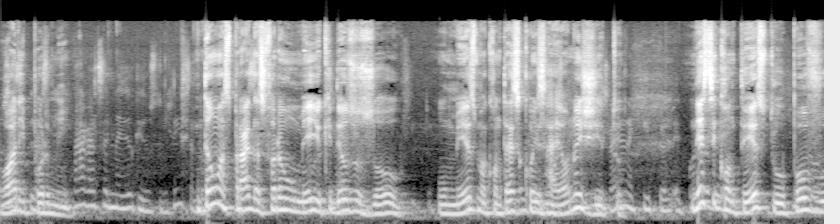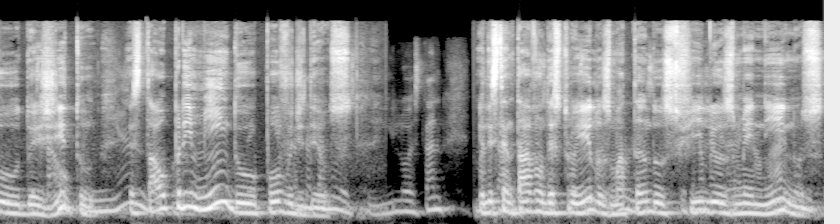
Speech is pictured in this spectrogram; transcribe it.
Ore por mim. Então as pragas foram o meio que Deus usou. O mesmo acontece com Israel no Egito. Nesse contexto, o povo do Egito está oprimindo o povo de Deus. Eles tentavam destruí-los, matando os filhos meninos,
